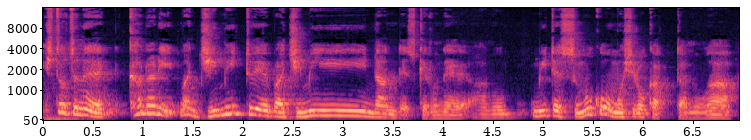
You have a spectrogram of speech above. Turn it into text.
一つねかなり、まあ、地味といえば地味なんですけどねあの見てすごく面白かったのが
